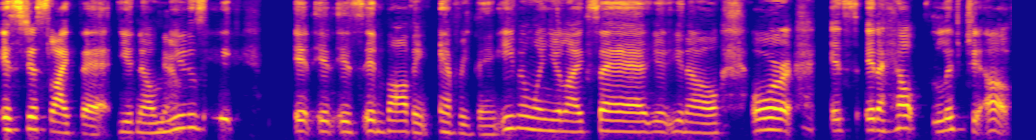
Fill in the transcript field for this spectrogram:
it's just like that, you know, yeah. music it, it is involving everything even when you're like sad you, you know or it's it'll help lift you up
